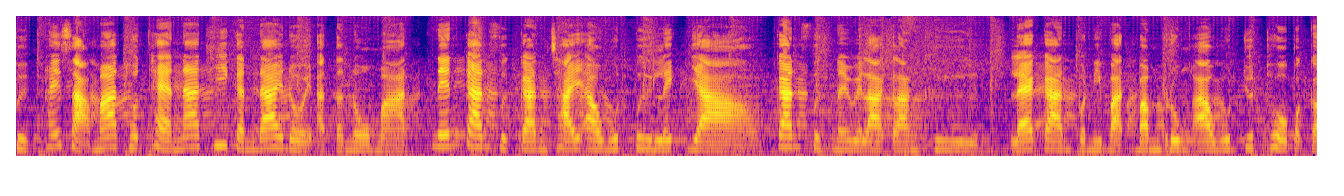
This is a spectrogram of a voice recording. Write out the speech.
ฝึกให้สามารถทดแทนหน้าที่กันได้โดยอัตโนมัติ เน้นการฝึกการใช้อาวุธปืนเล็กยาว การฝึกในเวลากลางคืน และการปฏิบัติบำรุงอาวุธยุโทโธปก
